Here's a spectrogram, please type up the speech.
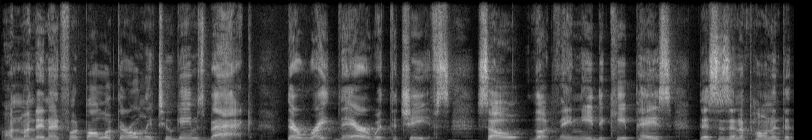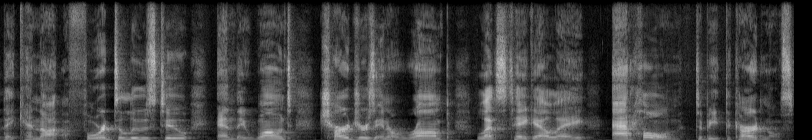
on Monday Night Football. Look, they're only two games back. They're right there with the Chiefs. So, look, they need to keep pace. This is an opponent that they cannot afford to lose to, and they won't. Chargers in a romp. Let's take LA at home to beat the Cardinals.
